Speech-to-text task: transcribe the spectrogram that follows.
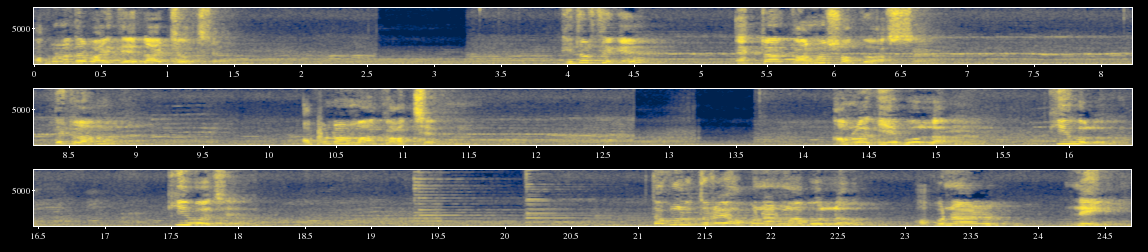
অপর্ণাদের বাড়িতে লাইট জ্বলছে। ভিতর থেকে একটা কান্নার শব্দ আসছে। দেখলাম অপর্ণার মা কাঁদছেন। আমরা গিয়ে বললাম, কি হলো? কি হয়েছে? তখন উত্তরে অপর্ণার মা বলল, অপর্ণার নেই।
